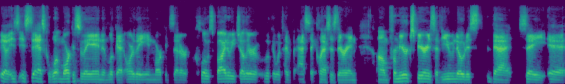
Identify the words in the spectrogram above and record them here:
you know, is, is to ask what markets are they in and look at are they in markets that are close by to each other? Look at what type of asset classes they're in. Um, from your experience have you noticed that say uh,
